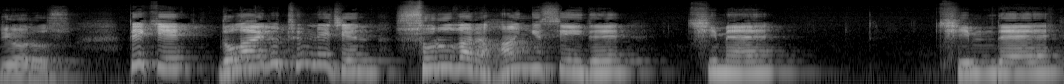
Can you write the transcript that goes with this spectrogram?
diyoruz. Peki dolaylı tümlecin soruları hangisiydi? Kime, kimde,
